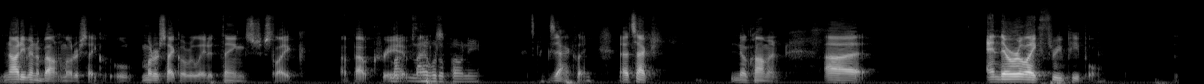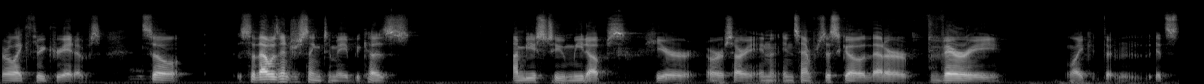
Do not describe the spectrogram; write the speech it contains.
Not even about motorcycle motorcycle related things, just like about My, creative. My things. Little Pony. Exactly. That's actually no comment. Uh, and there were like three people. There were like three creatives. So, so that was interesting to me because I'm used to meetups here, or sorry, in in San Francisco that are very like it's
